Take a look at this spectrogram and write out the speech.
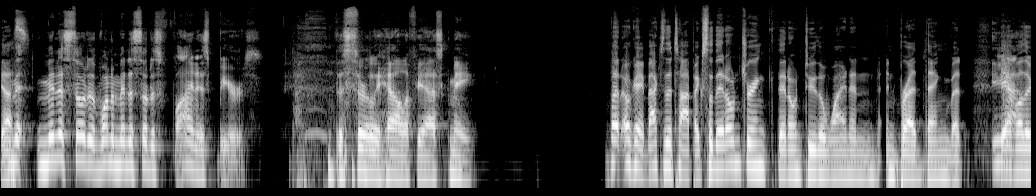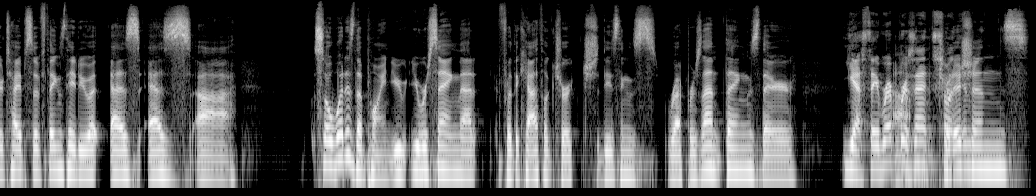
Yes. Minnesota, one of Minnesota's finest beers. The surly hell, if you ask me. But okay, back to the topic. So they don't drink, they don't do the wine and, and bread thing, but they have other types of things they do as as uh so what is the point? You you were saying that for the Catholic Church these things represent things, they're Yes, they represent in- traditions.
